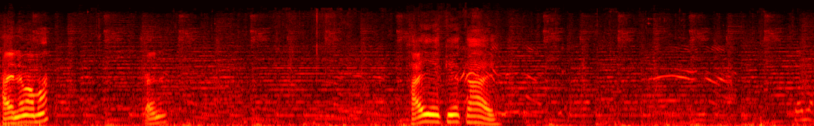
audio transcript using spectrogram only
हाय ना मामा? काय ना? हाय एक एक हाय. चला.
